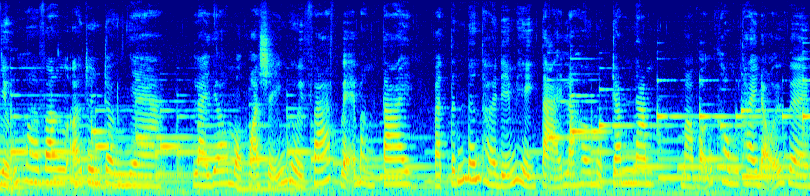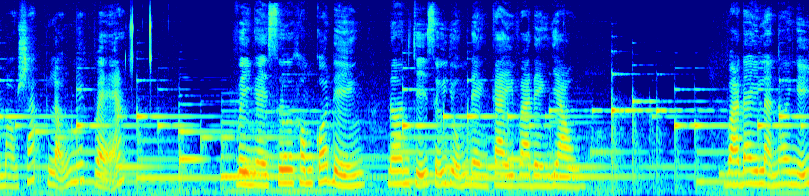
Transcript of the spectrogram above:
Những hoa văn ở trên trần nhà là do một họa sĩ người Pháp vẽ bằng tay và tính đến thời điểm hiện tại là hơn 100 năm mà vẫn không thay đổi về màu sắc lẫn nét vẽ. Vì ngày xưa không có điện, nên chỉ sử dụng đèn cày và đèn dầu và đây là nơi nghỉ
